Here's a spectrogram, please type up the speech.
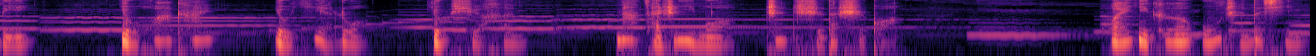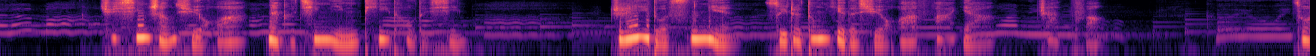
里，有花开，有叶落。有雪痕，那才是一抹真实的时光。怀一颗无尘的心，去欣赏雪花那颗晶莹剔透的心。执一朵思念，随着冬夜的雪花发芽绽放。做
